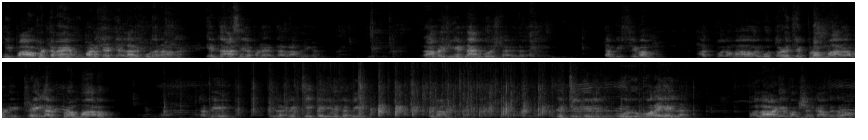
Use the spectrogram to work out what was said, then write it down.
நீ பாவப்பட்டவன் உன் பணத்தை எடுத்து எல்லாரும் கூடுதனவங்க என்ன ஆசையில் படம் எடுத்தார் ராமலிங்கம்? ராமலிங்கம் என்ன அனுபவிச்சிட்டாரு இதில்? தம்பி சிவம். அற்புதமா ஒரு ஒத்துழைச்சி பிரமாதம் பண்ணி ட்ரெய்லர் பிரமாதம் தம்பி இதுல வெற்றி தெரியுது தம்பி. வெற்றி தெரியுது. ஒரு குறையே இல்லை. பல ஆடியோ ஃபங்க்ஷன் கலந்துக்கிறோம்.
